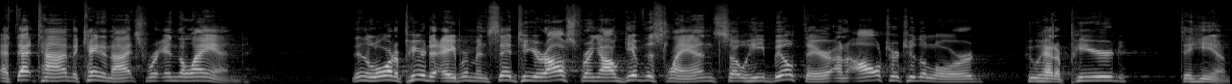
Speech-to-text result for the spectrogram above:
At that time, the Canaanites were in the land. Then the Lord appeared to Abram and said, To your offspring I'll give this land. So he built there an altar to the Lord who had appeared to him.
